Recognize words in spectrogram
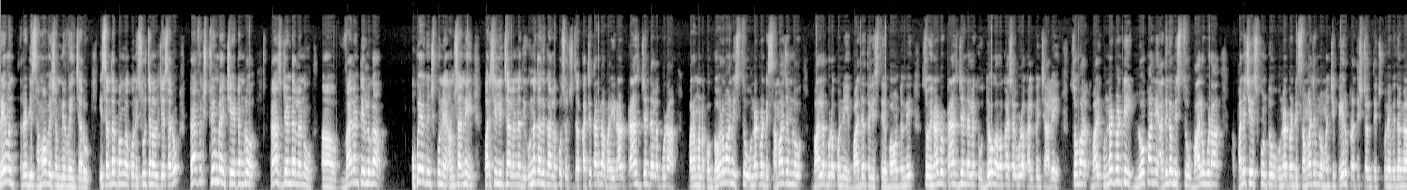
రేవంత్ రెడ్డి సమావేశం నిర్వహించారు. ఈ సందర్భంగా కొన్ని సూచనలు చేశారు. ట్రాఫిక్ స్ట్రీమ్ లైన్ చేయడంలో ట్రాన్స్జెండర్లను ఆ, వాలంటీర్లుగా ఉపయోగించుకునే అంశాన్ని పరిశీలించాలన్నది ఉన్నతాధికారులకు సూచించారు ఖచ్చితంగా మరి ఈనాడు ట్రాన్స్జెండర్లకు కూడా మనం మనకు గౌరవాన్ని ఇస్తూ ఉన్నటువంటి సమాజంలో వాళ్ళకు కూడా కొన్ని బాధ్యతలు ఇస్తే బాగుంటుంది. సో ఈనాడు ట్రాన్స్జెండర్లకు ఉద్యోగ అవకాశాలు కూడా కల్పించాలి. సో వారు వారికి ఉన్నటువంటి లోపాన్ని అధిగమిస్తూ వాళ్ళు కూడా పని చేసుకుంటూ ఉన్నటువంటి సమాజంలో మంచి పేరు ప్రతిష్టలు తెచ్చుకునే విధంగా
